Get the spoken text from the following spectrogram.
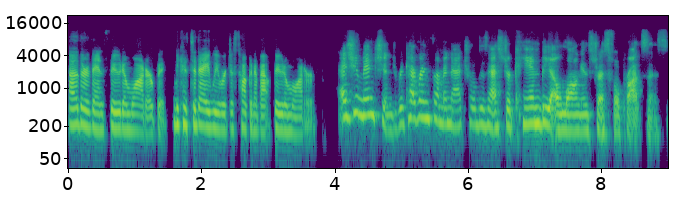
other than food and water. But because today we were just talking about food and water. As you mentioned, recovering from a natural disaster can be a long and stressful process.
